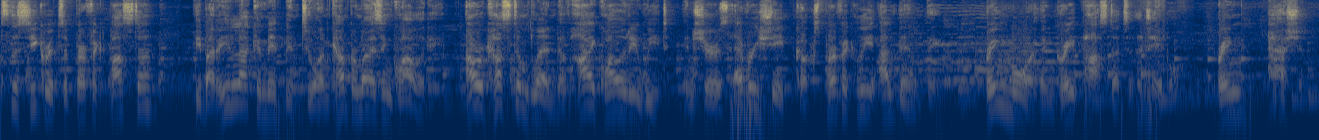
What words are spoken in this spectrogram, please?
What's the secret to perfect pasta? The Barilla commitment to uncompromising quality. Our custom blend of high quality wheat ensures every shape cooks perfectly al dente. Bring more than great pasta to the table. Bring passion.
